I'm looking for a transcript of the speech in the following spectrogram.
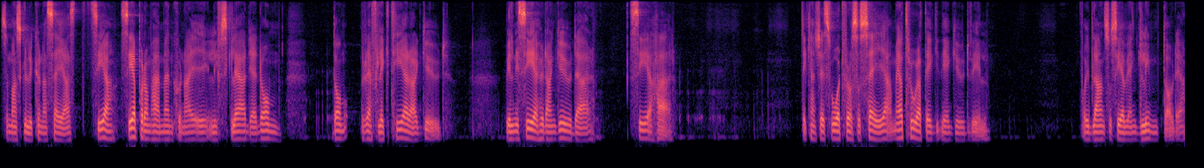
som man skulle kunna säga, se, se på de här människorna i livsglädje. De, de reflekterar Gud. Vill ni se hurdan Gud är? Se här. Det kanske är svårt för oss att säga, men jag tror att det är det Gud vill. Och ibland så ser vi en glimt av det.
